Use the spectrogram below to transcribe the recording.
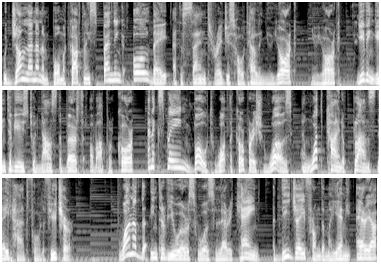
with John Lennon and Paul McCartney spending all day at the St. Regis Hotel in New York, New York, giving interviews to announce the birth of Apple Corps and explain both what the corporation was and what kind of plans they had for the future. One of the interviewers was Larry Kane, a DJ from the Miami area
